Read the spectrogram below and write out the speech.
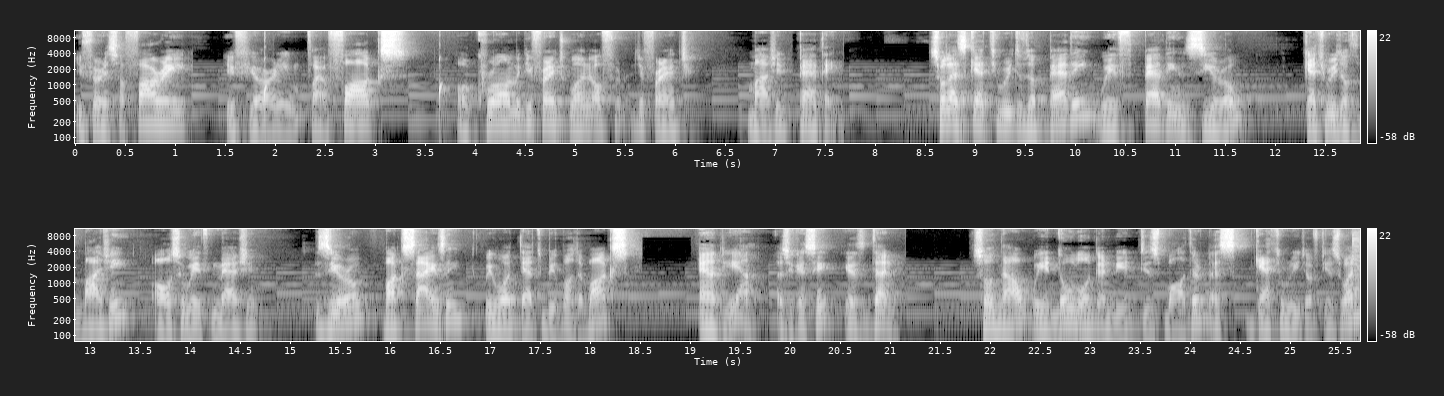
If you're in safari if you're in firefox or chrome a different one offer different margin padding. So let's get rid of the padding with padding zero. Get rid of the margin also with margin zero. Box sizing we want that to be border box and yeah as you can see it's done so now we no longer need this border. Let's get rid of this one.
